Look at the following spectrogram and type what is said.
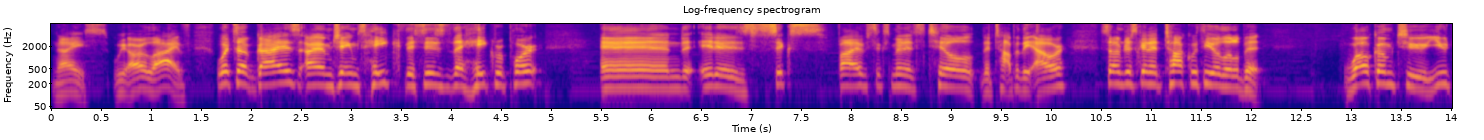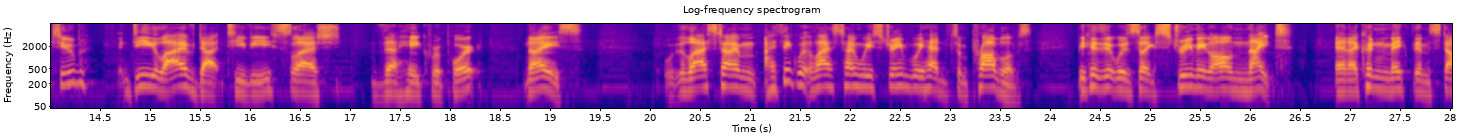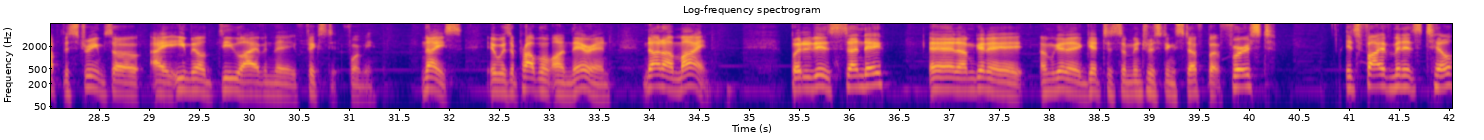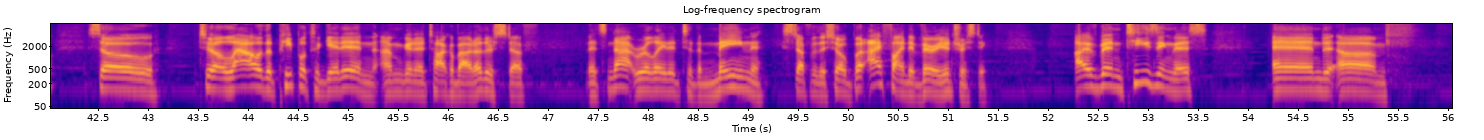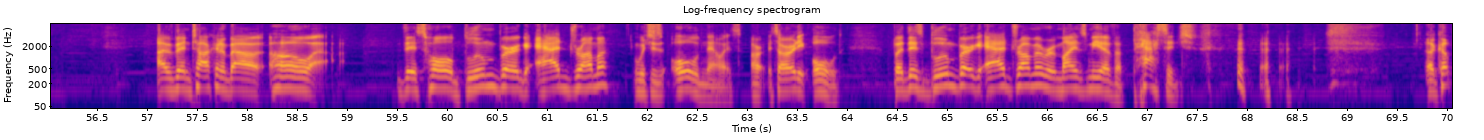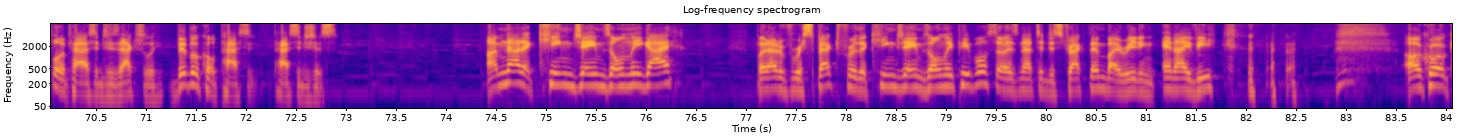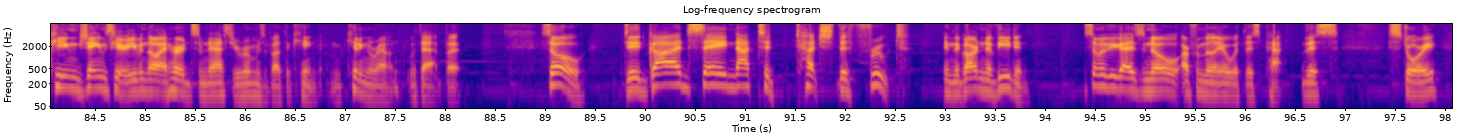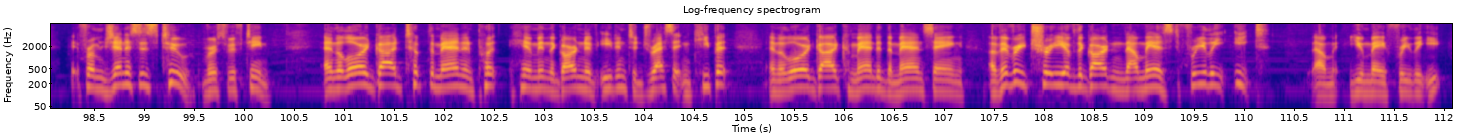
Nice. We are live. What's up, guys? I am James Hake. This is the Hake Report, and it is six, five, six minutes till the top of the hour. So I'm just going to talk with you a little bit. Welcome to YouTube, dlive.tv slash the Hake Report. Nice. The last time, I think the last time we streamed, we had some problems because it was like streaming all night and I couldn't make them stop the stream. So I emailed D Live and they fixed it for me. Nice. It was a problem on their end, not on mine. But it is Sunday, and I'm gonna I'm gonna get to some interesting stuff. But first, it's five minutes till. So to allow the people to get in, I'm gonna talk about other stuff that's not related to the main stuff of the show, but I find it very interesting. I've been teasing this, and um, I've been talking about oh this whole Bloomberg ad drama, which is old now. It's uh, it's already old, but this Bloomberg ad drama reminds me of a passage, a couple of passages actually, biblical passage, passages. I'm not a King James only guy, but out of respect for the King James only people, so as not to distract them by reading NIV. I'll quote King James here, even though I heard some nasty rumors about the king. I'm kidding around with that, but so did God say not to touch the fruit in the Garden of Eden? Some of you guys know are familiar with this pa- this story from Genesis 2, verse 15. And the Lord God took the man and put him in the Garden of Eden to dress it and keep it. And the Lord God commanded the man, saying, Of every tree of the garden thou mayest freely eat, thou, you may freely eat.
